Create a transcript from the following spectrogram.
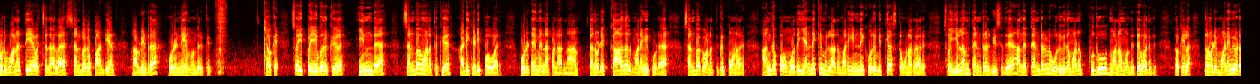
ஒரு வனத்தையே வச்சதால சண்பக பாண்டியன் அப்படின்ற ஒரு நேம் வந்திருக்கு. ஓகே ஸோ இப்போ இவருக்கு இந்த சண்பகவனத்துக்கு அடிக்கடி போவார். ஒரு டைம் என்ன பண்ணார்னா தன்னுடைய காதல் மனைவி கூட சண்பகவனத்துக்கு போனார். அங்கே போகும்போது என்றைக்கும் இல்லாத மாதிரி இன்றைக்கு ஒரு வித்தியாசத்தை உணர்றாரு. ஸோ இளம் தென்றல் வீசுது. அந்த தென்றலில் ஒரு விதமான புது மனம் வந்துட்டு வருது. ஓகேங்களா தன்னுடைய மனைவியோட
